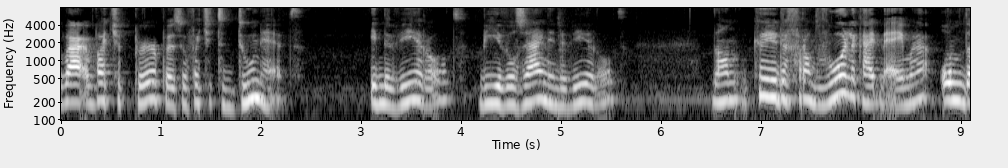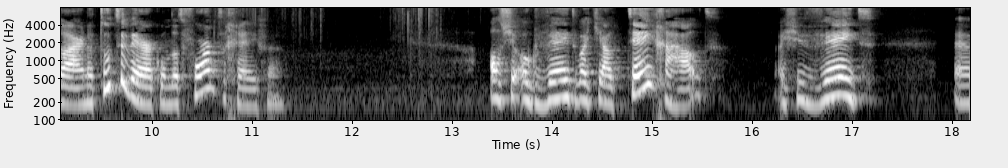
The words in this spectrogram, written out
waar, wat je purpose of wat je te doen hebt in de wereld, wie je wil zijn in de wereld, dan kun je de verantwoordelijkheid nemen om daar naartoe te werken, om dat vorm te geven. Als je ook weet wat jou tegenhoudt, als je weet uh,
